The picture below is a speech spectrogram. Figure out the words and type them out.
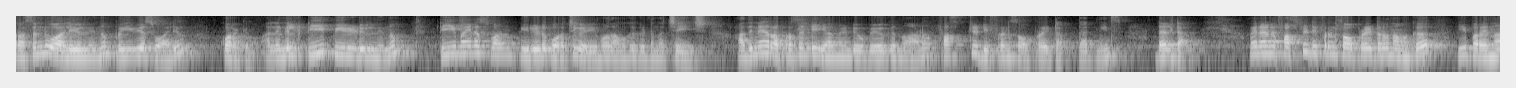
പ്രസന്റ് വാല്യൂവിൽ നിന്നും പ്രീവിയസ് വാല്യൂ കുറയ്ക്കുന്നു. അല്ലെങ്കിൽ ടി പീരീഡിൽ നിന്നും ടി മൈനസ് വൺ പീരീഡ് കുറച്ച് കഴിയുമ്പോൾ നമുക്ക് കിട്ടുന്ന ചേഞ്ച് അതിനെ റെപ്രസെന്റ് ചെയ്യാൻ വേണ്ടി ഉപയോഗിക്കുന്നതാണ് first difference operator that means delta. അങ്ങനെയാണ് ഫസ്റ്റ് ഡിഫറൻസ് ഓപ്പറേറ്റർ നമുക്ക് ഈ പറയുന്ന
